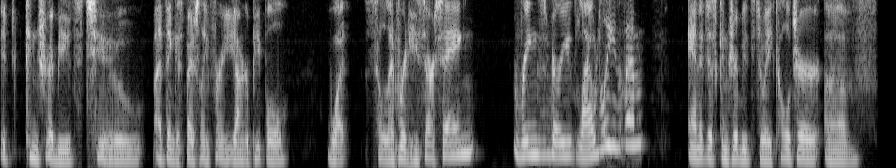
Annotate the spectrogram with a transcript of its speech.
It contributes to, I think, especially for younger people, what celebrities are saying rings very loudly to them. And it just contributes to a culture of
